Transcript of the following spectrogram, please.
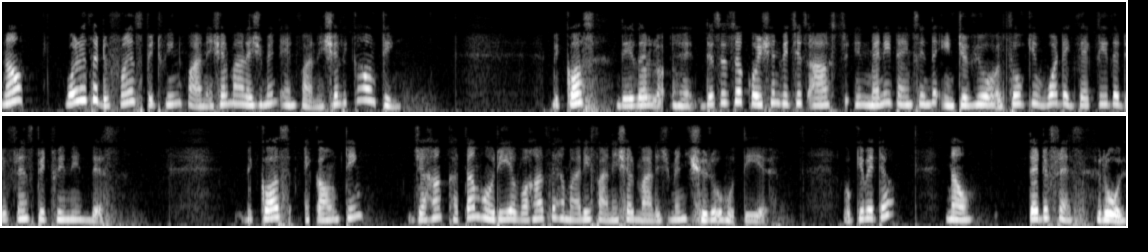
now what is the difference between financial management and financial accounting Because a uh, this is a question which is asked in many times in the interview also. Okay, what exactly the difference between in this? Because accounting जहाँ ख़त्म हो रही है वहाँ से हमारी फाइनेंशियल मैनेजमेंट शुरू होती है ओके बेटा now the difference role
